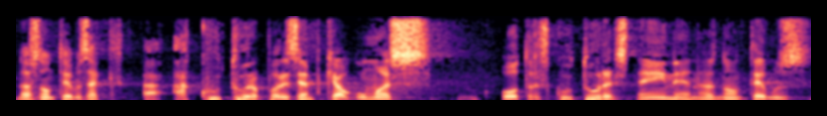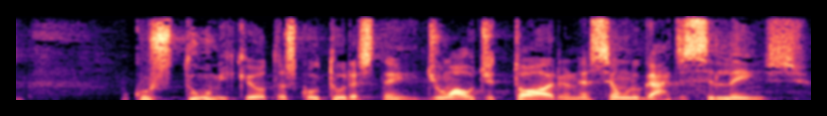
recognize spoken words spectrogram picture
Nós não temos a, a, a, cultura, por exemplo, que algumas outras culturas têm, né? Nós não temos o costume que outras culturas têm, de um auditório, né? Ser um lugar de silêncio.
